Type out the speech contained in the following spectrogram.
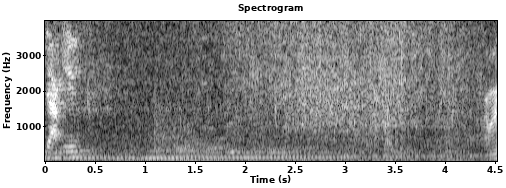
อยากอีกเอาไหม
